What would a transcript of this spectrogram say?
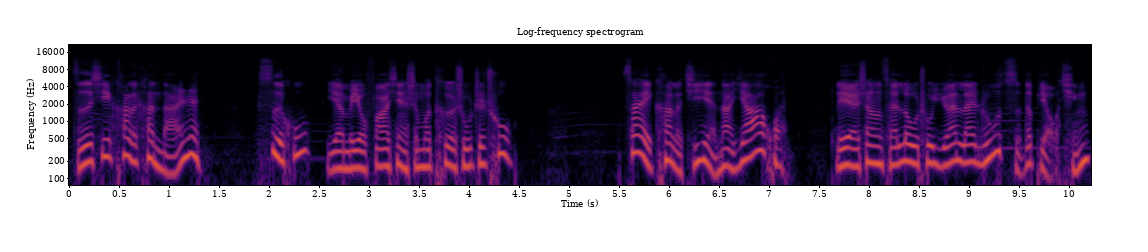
仔细看了看男人，似乎也没有发现什么特殊之处。再看了几眼那丫鬟，脸上才露出原来如此的表情。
